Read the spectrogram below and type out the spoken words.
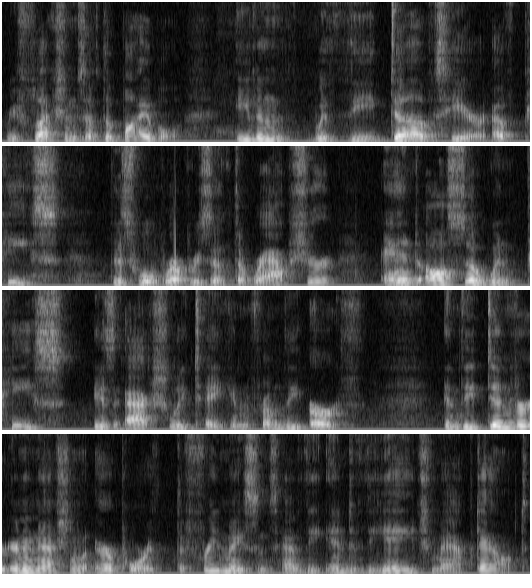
reflections of the Bible, even with the doves here of peace this will represent the rapture and also when peace is actually taken from the earth. In the Denver International Airport, the Freemasons have the end of the age mapped out.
